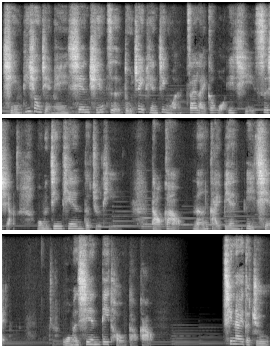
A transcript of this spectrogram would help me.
请弟兄姐妹先亲自读这篇经文，再来跟我一起思想我们今天的主题：祷告能改变一切。我们先低头祷告，亲爱的主，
